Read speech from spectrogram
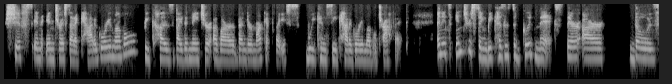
shifts in interest at a category level because by the nature of our vendor marketplace, we can see category level traffic. And it's interesting because it's a good mix. There are those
